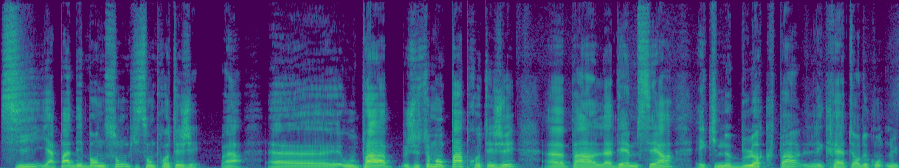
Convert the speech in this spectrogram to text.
s'il n'y a pas des bandes son qui sont protégées. Voilà. Euh, ou pas, justement, pas protégées euh, par la DMCA et qui ne bloquent pas les créateurs de contenu.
